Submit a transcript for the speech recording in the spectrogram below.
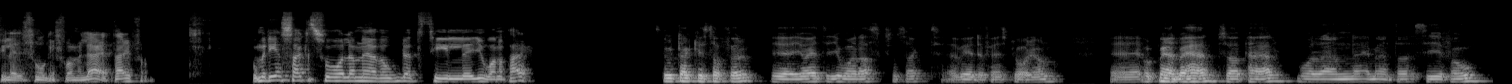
fylla i frågeformuläret därifrån. Och med det sagt så lämnar jag över ordet till Johan och Per. Stort tack Kristoffer. Eh, jag heter Johan Rask som sagt, jag är vd för Explorion. Eh, och med mig här så är Per, vår eminenta CFO.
